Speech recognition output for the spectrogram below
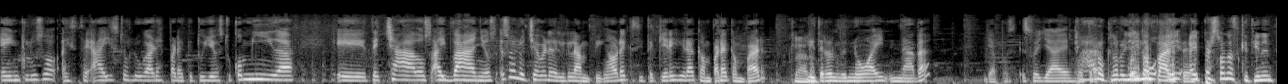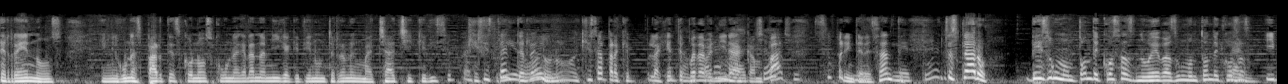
e incluso este, hay estos lugares para que tú lleves tu comida, eh, techados, hay baños. Eso es lo chévere del glamping. Ahora que si te quieres ir a acampar, a acampar, Claro. literalmente no hay nada. Ya pues eso ya es Claro, otra, claro. Y hay, hay- hay personas que tienen terrenos. En algunas partes conozco una gran amiga que tiene un terreno en Machachi que dice, aquí Qué está el frío, terreno, oye. ¿no? Aquí está para que la gente pueda venir a acampar. Súper interesante. Entonces, claro, ves un montón de cosas nuevas, un montón de cosas Claro. y,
